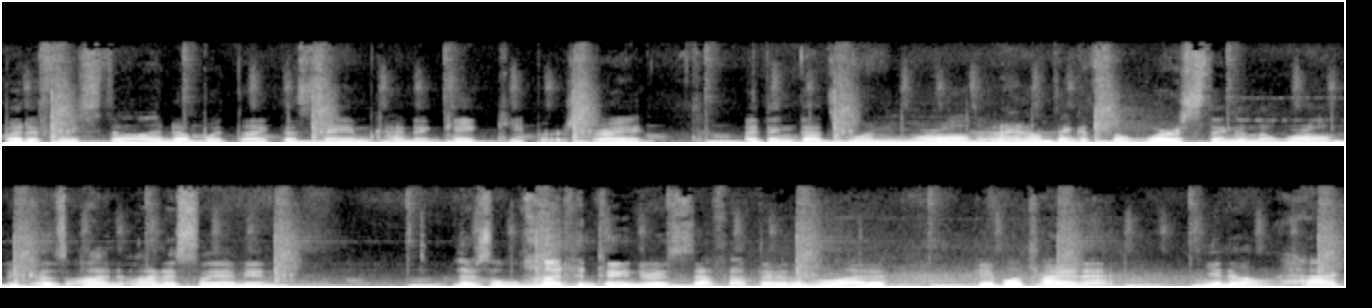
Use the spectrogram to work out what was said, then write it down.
But if we still end up with like the same kind of gatekeepers, right? I think that's one world, and I don't think it's the worst thing in the world because on, honestly, I mean, there's a lot of dangerous stuff out there. There's a lot of people trying to you know, hack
